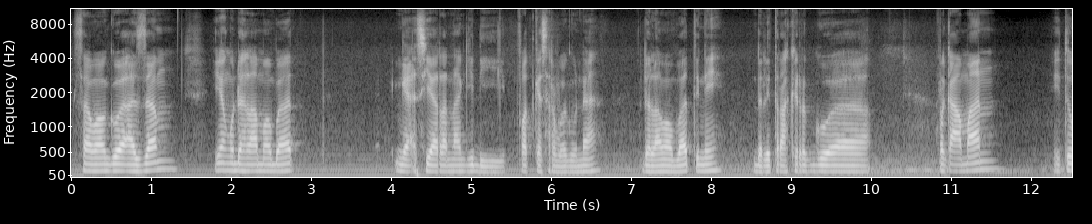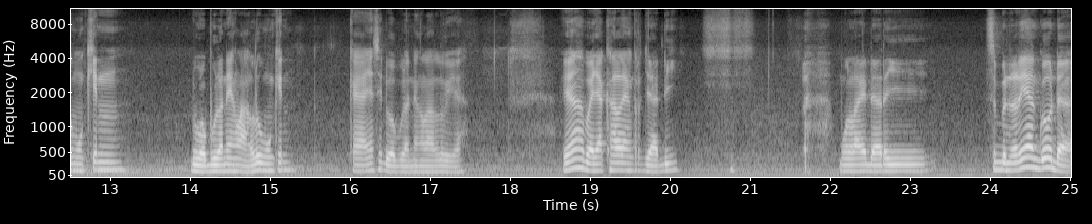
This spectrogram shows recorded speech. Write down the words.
sama gua Azam yang udah lama banget nggak siaran lagi di podcast Serbaguna. Udah lama banget ini dari terakhir gua rekaman itu mungkin dua bulan yang lalu mungkin kayaknya sih dua bulan yang lalu ya ya banyak hal yang terjadi. Mulai dari sebenarnya gue udah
